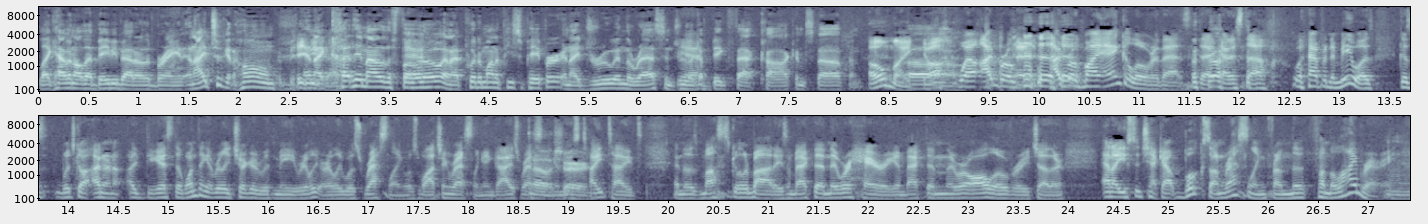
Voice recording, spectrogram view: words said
like having all that baby batter on the brain, and I took it home Baby and I batter. cut him out of the photo, and I put him on a piece of paper, and I drew in the rest, and drew Yeah. like a big fat cock and stuff. And Oh my oh. god. Well, I broke I broke my ankle over that that kind of stuff. What happened to me was because which got I don't know. I guess the one thing that really triggered with me really early was wrestling. Was watching wrestling and guys wrestling Oh, and sure. those tight tights and those muscular bodies. And back then they were hairy, and back then they were all over each other. And I used to check out books on wrestling from the from the library. Mm-hmm.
